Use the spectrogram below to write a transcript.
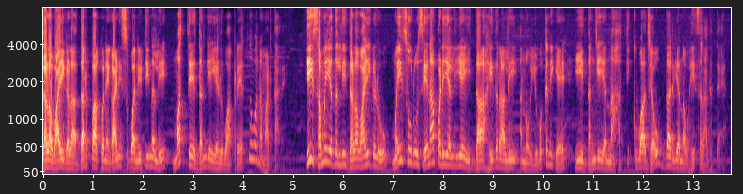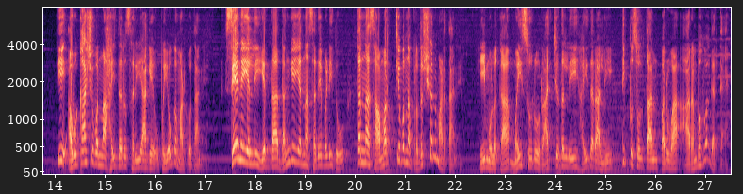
ದಳವಾಯಿಗಳ ದರ್ಪ ಕೊನೆಗಾಣಿಸುವ ನಿಟ್ಟಿನಲ್ಲಿ ಮತ್ತೆ ದಂಗೆ ಏಳುವ ಪ್ರಯತ್ನವನ್ನು ಮಾಡ್ತಾರೆ. ಈ ಸಮಯದಲ್ಲಿ ದಳವಾಯಿಗಳು ಮೈಸೂರು ಸೇನಾಪಡೆಯಲ್ಲಿಯೇ ಇದ್ದ ಹೈದರಾಲಿ ಅನ್ನೋ ಯುವಕನಿಗೆ ಈ ದಂಗೆಯನ್ನ ಹತ್ತಿಕ್ಕುವ ಜವಾಬ್ದಾರಿಯನ್ನು ವಹಿಸಲಾಗುತ್ತೆ. ಈ ಅವಕಾಶವನ್ನ ಹೈದರ್ ಸರಿಯಾಗಿ ಉಪಯೋಗ ಮಾಡ್ಕೋತಾನೆ. ಸೇನೆಯಲ್ಲಿ ಎದ್ದ ದಂಗೆಯನ್ನ ಸದೆಬಡಿದು ತನ್ನ ಸಾಮರ್ಥ್ಯವನ್ನ ಪ್ರದರ್ಶನ ಮಾಡ್ತಾನೆ. ಈ ಮೂಲಕ ಮೈಸೂರು ರಾಜ್ಯದಲ್ಲಿ ಹೈದರಾಲಿ ಟಿಪ್ಪು ಸುಲ್ತಾನ್ ಪರ್ವ ಆರಂಭವಾಗತ್ತೆ.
